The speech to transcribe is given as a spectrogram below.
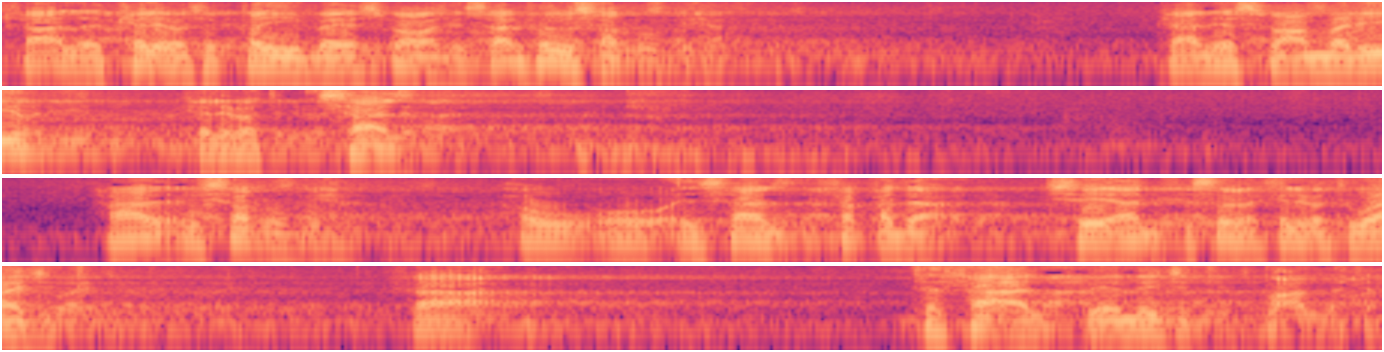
الفاء الكلمة الطيبة يسمعها الإنسان فيسر بها. كان يسمع مريض كلمة سالم. هذا يسر بها. أو إنسان فقد شيئا فسمع كلمة واجد. فتفاءل بأن يجد ضالته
